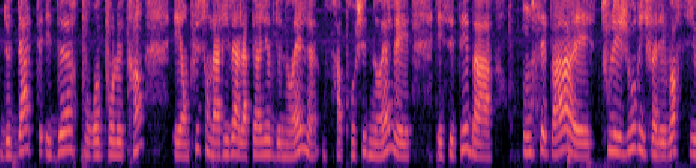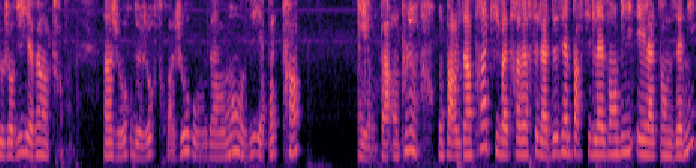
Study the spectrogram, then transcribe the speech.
de date et d'heure pour pour le train. Et en plus, on arrivé à la période de Noël, on se rapprochait de Noël et, et c'était bah on ne sait pas. Et tous les jours, il fallait voir si aujourd'hui il y avait un train. Un jour, deux jours, trois jours. Au bout d'un moment, on se dit il n'y a pas de train. Et on en plus, on parle d'un train qui va traverser la deuxième partie de la Zambie et la Tanzanie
